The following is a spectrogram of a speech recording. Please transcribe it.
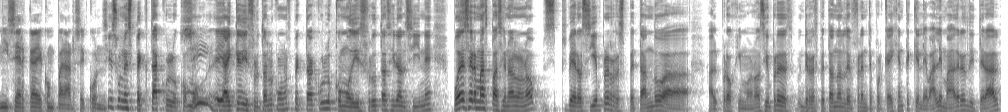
ni cerca de compararse con... Sí, es un espectáculo, como eh, hay que disfrutarlo como un espectáculo, como disfrutas ir al cine. Puede ser más pasional o no, pero siempre respetando a, al prójimo, ¿no? Siempre respetando al de frente, porque hay gente que le vale madres, literal,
